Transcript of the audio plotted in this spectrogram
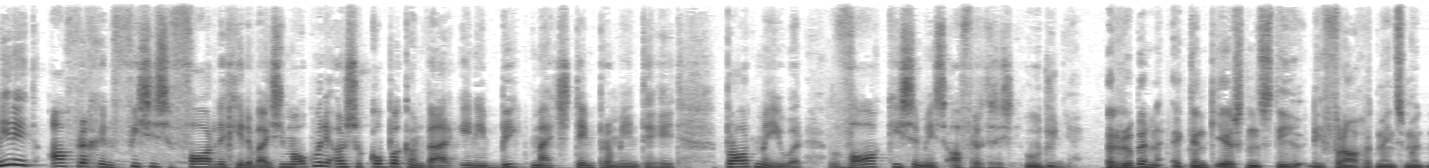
nie net afrig en fisiese vaardighede wys nie, maar ook met die ou se koppe kan werk en die big match temperamente het. Praat my hieroor. Waar kies 'n mens afrigters? Hoe doen jy? Ruben, ek dink eerstens die die vraag wat mense moet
